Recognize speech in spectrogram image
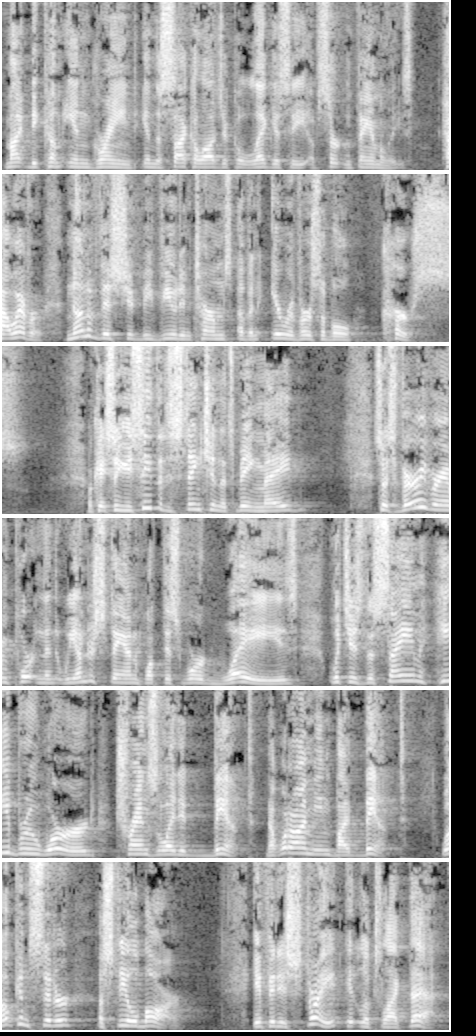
might become ingrained in the psychological legacy of certain families. However, none of this should be viewed in terms of an irreversible curse. Okay, so you see the distinction that's being made? So it's very, very important that we understand what this word ways, which is the same Hebrew word translated bent. Now, what do I mean by bent? Well, consider a steel bar. If it is straight, it looks like that.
